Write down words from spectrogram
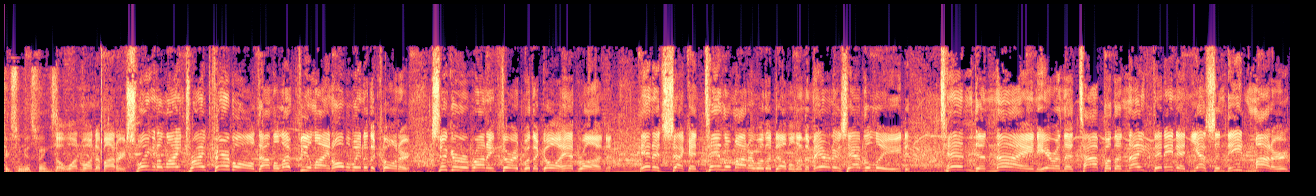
took some good swings. The 1 1 to Motter. Swing and a line drive. Fair ball down the left field line all the way to the corner. Segura running third with a go ahead run. In at second, Taylor Motter with a double, and the Mariners have the lead 10 to 9 here in the top of the ninth inning. And yes, indeed, Motter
